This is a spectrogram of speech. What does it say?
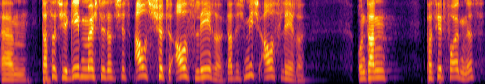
ähm, das, was ich ihr geben möchte, dass ich es ausschütte, ausleere, dass ich mich ausleere. Und dann passiert Folgendes.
